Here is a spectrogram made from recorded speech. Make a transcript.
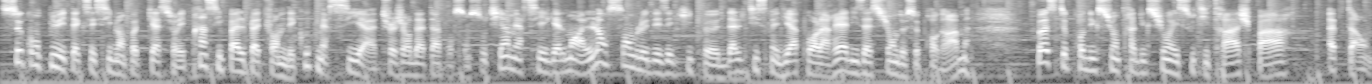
Ce contenu est accessible en podcast sur les principales plateformes d'écoute. Merci à Treasure Data pour son soutien. Merci également à l'ensemble des équipes d'Altis Media pour la réalisation de ce programme. Post-production, traduction et sous-titrage par Uptown.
